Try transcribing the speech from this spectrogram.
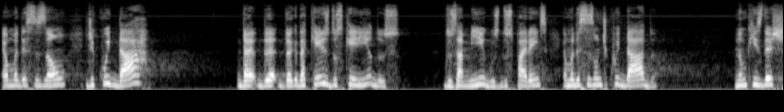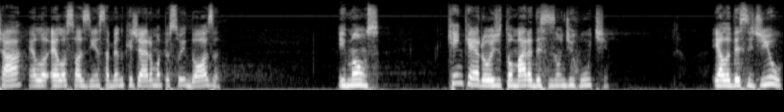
É uma decisão de cuidar da, da, daqueles, dos queridos, dos amigos, dos parentes. É uma decisão de cuidado. Não quis deixar ela, ela sozinha, sabendo que já era uma pessoa idosa. Irmãos, quem quer hoje tomar a decisão de Ruth? Ela decidiu,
